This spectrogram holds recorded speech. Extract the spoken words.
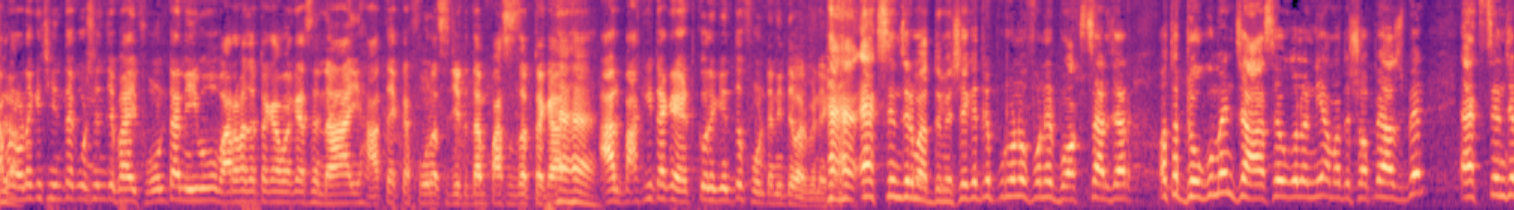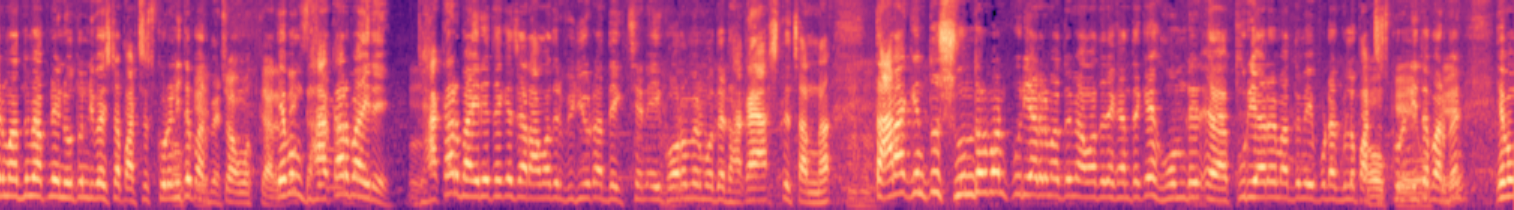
আবার অনেকে চিন্তা করছেন যে ভাই ফোনটা নিবো বারো হাজার টাকা আমার কাছে নাই হাতে একটা ফোন আছে যেটার দাম পাঁচ হাজার টাকা হ্যাঁ, হ্যাঁ। আর বাকি টাকা অ্যাড করে কিন্তু ফোনটা নিতে পারবেন হ্যাঁ হ্যাঁ এক্সচেঞ্জের মাধ্যমে। সেক্ষেত্রে পুরোনো ফোনের বক্স চার্জার অর্থাৎ ডকুমেন্ট যা আছে ওগুলো নিয়ে আমাদের শপে আসবেন। এক্সচেঞ্জের মাধ্যমে আপনি নতুন ডিভাইসটা পারচেজ করে নিতে পারবেন। চমৎকার। এবং ঢাকার বাইরে ঢাকার বাইরে থেকে যারা আমাদের ভিডিওটা দেখছেন এই গরমের মধ্যে ঢাকায় আসতে চান না তারা কিন্তু সুন্দরবন কুরিয়ারের মাধ্যমে আমাদের এখান থেকে হোম কুরিয়ারের মাধ্যমে এই প্রোডাক্টগুলো পারচেজ করে নিতে পারবেন এবং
